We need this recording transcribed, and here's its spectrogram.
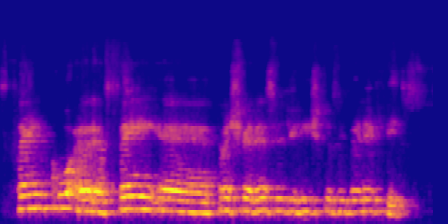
sem, é, sem é, transferência de riscos e benefícios.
